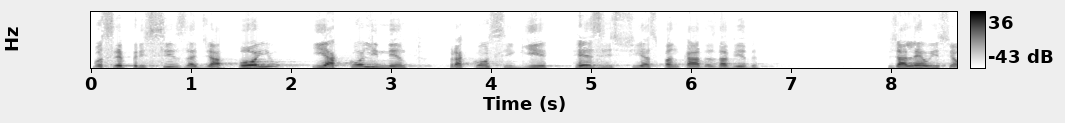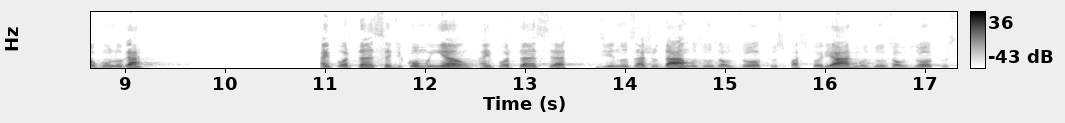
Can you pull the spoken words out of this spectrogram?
Você precisa de apoio e acolhimento para conseguir resistir às pancadas da vida. Já leu isso em algum lugar? A importância de comunhão, a importância de nos ajudarmos uns aos outros, pastorearmos uns aos outros,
